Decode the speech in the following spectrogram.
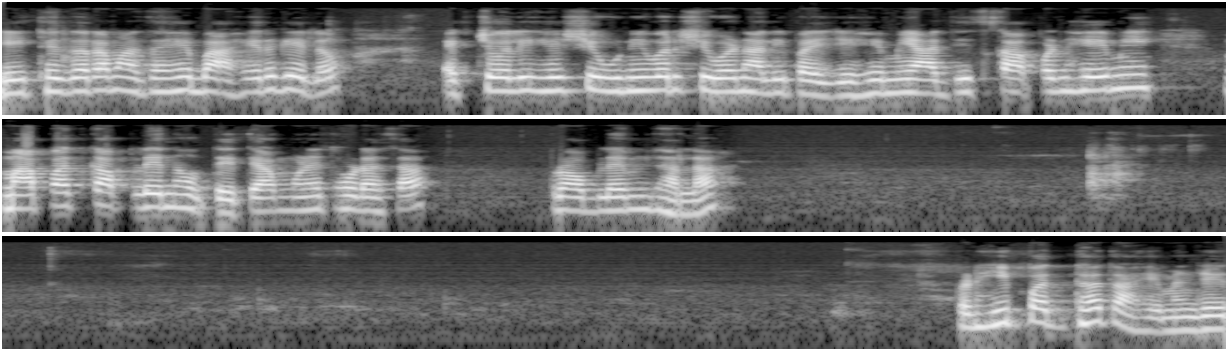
की इथे जरा माझं हे बाहेर गेलं. ऍक्च्युअली हे शिवणीवर शिवण आली पाहिजे. हे मी आधीच कापण हे मी मापात कापले नव्हते. त्यामुळे थोडासा प्रॉब्लेम झाला. पण ही पद्धत आहे. म्हणजे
